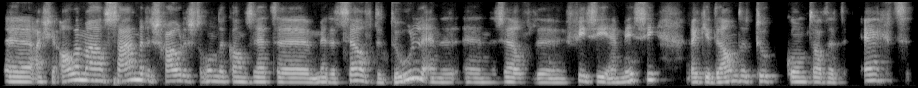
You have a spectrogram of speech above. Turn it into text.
uh, als je allemaal samen de schouders eronder kan zetten met hetzelfde doel en, en dezelfde visie en missie, dat je dan ertoe komt dat het echt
